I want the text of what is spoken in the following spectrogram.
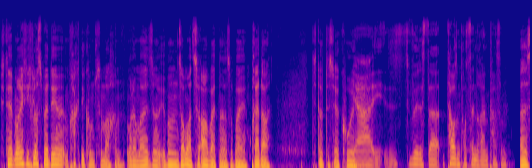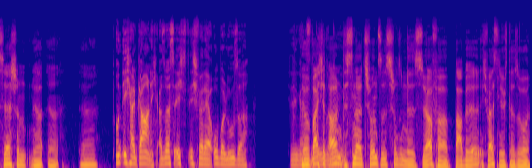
Ich hätte mal richtig Lust bei dem ein Praktikum zu machen. Oder mal so über den Sommer zu arbeiten oder so bei Bredder. Ich glaube, das wäre cool. Ja, du würdest da 1000 Prozent reinpassen. Also es wäre schon, ja, ja. Der, Und ich halt gar nicht. Also, weißt du, ich, ich wäre der Oberloser. ja, wobei ich Dingen halt auch, das sind halt schon, das ist schon so eine Surfer-Bubble. Ich weiß nicht, ob ich da so,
